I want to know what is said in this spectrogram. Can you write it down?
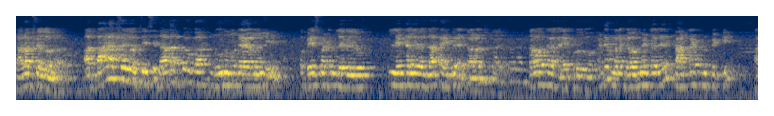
థర్డ్ ఆప్షన్లో ఉన్నారు. ఆ థర్డ్ ఆప్షన్లో వచ్చేసి దాదాపు ఒక నూరు నూట యాభై మంది ఒక బేస్మెంట్ లెవెల్ లెంటర్ లెవెల్ దాకా అయిపోయారు థర్డ్ ఆప్షన్ తర్వాత ఇప్పుడు అంటే మన గవర్నమెంట్ అనేది కాంట్రాక్ట్ పెట్టి ఆ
